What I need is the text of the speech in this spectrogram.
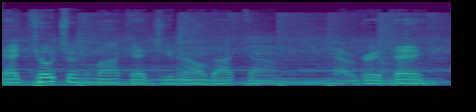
at coachungermach at gmail.com. Have a great day.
